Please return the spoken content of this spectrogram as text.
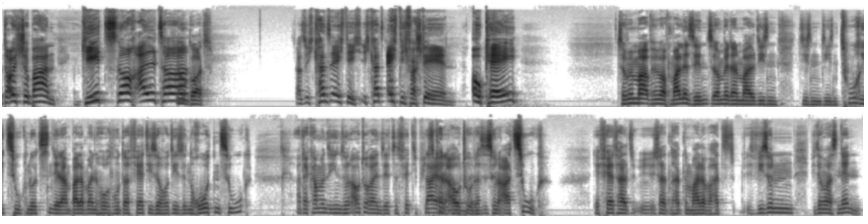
Deutsche Bahn, geht's noch, Alter? Oh Gott. Also ich kann's echt nicht. Ich kann's echt nicht verstehen. Okay? Sollen wir mal, wenn wir auf Malle sind, sollen wir dann mal diesen, diesen, diesen Touri-Zug nutzen, der da am Ballermann hoch und runter fährt, diese, diesen roten Zug? Ah, da kann man sich in so ein Auto reinsetzen, das fährt die Playa. Das ist kein Auto, ne? das ist so eine Art Zug. Der fährt halt, ist halt, hat normalerweise, hat, wie so ein, wie soll man das nennen?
